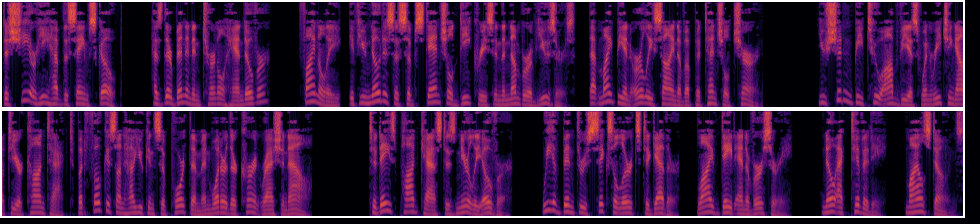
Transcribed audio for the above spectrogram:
Does she or he have the same scope? Has there been an internal handover? Finally, if you notice a substantial decrease in the number of users, that might be an early sign of a potential churn. You shouldn't be too obvious when reaching out to your contact but focus on how you can support them and what are their current rationale. Today's podcast is nearly over. We have been through six alerts together live date anniversary, no activity, milestones,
